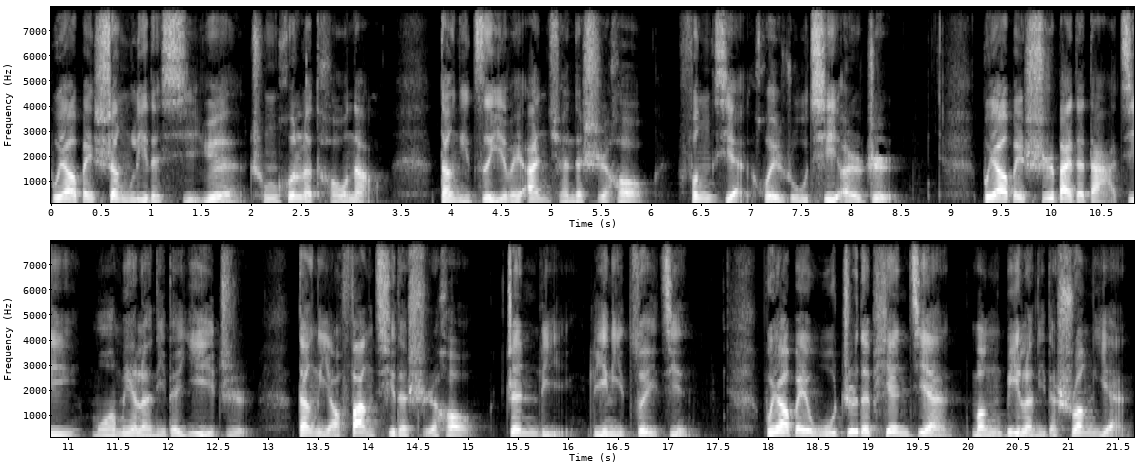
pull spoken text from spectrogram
不要被胜利的喜悦冲昏了头脑。当你自以为安全的时候，风险会如期而至。不要被失败的打击磨灭了你的意志。当你要放弃的时候，真理离你最近。不要被无知的偏见蒙蔽了你的双眼。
